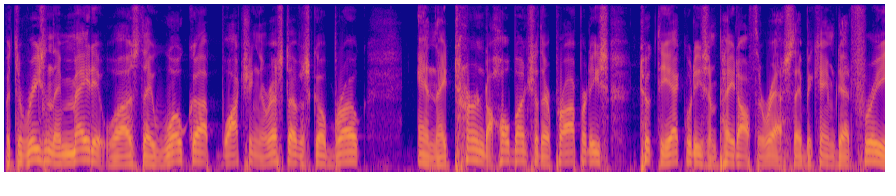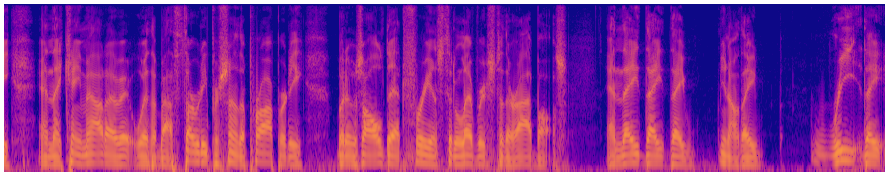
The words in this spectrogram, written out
but the reason they made it was they woke up watching the rest of us go broke and they turned a whole bunch of their properties, took the equities, and paid off the rest. They became debt free, and they came out of it with about 30% of the property, but it was all debt free instead of leverage to their eyeballs. And they, they, they you know, they, re, they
